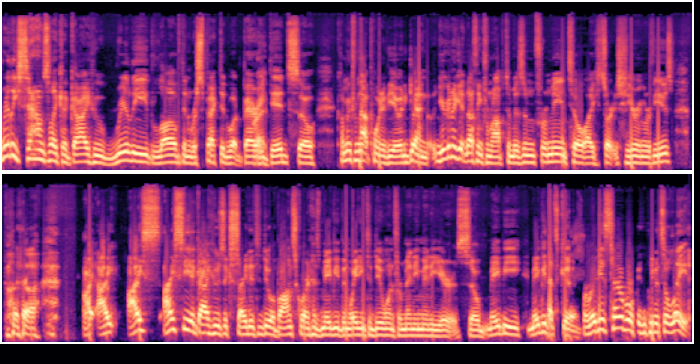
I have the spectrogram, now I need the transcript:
really sounds like a guy who really loved and respected what Barry Right. did. So coming from that point of view, and again, you're going to get nothing from optimism from me until I start hearing reviews. But uh, I, I, I, s- I see a guy who's excited to do a Bond score and has maybe been waiting to do one for many, many years. So maybe maybe that's good. Or maybe it's terrible because he came in so late.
